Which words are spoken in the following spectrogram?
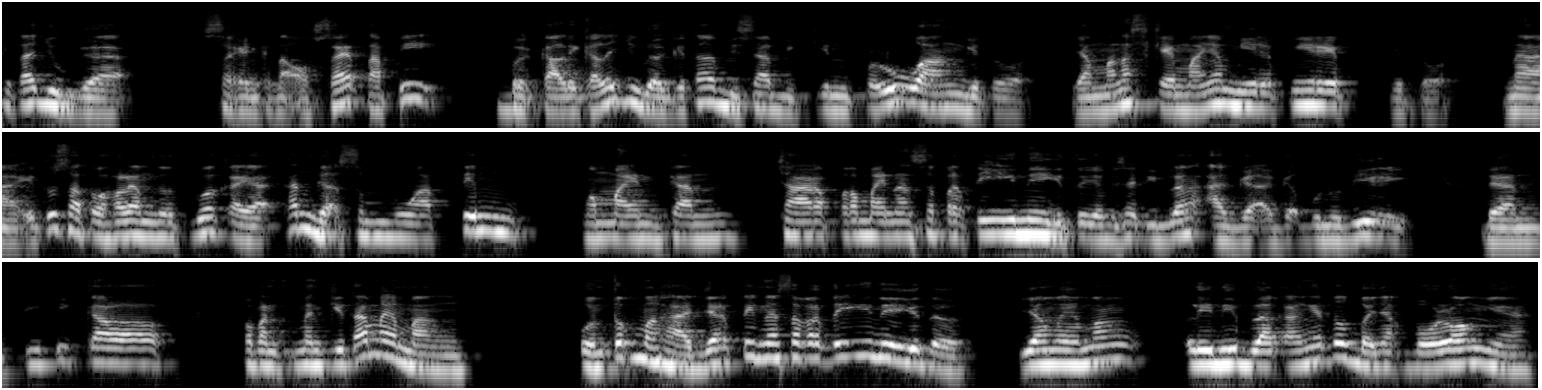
kita juga sering kena offside tapi berkali-kali juga kita bisa bikin peluang gitu. Yang mana skemanya mirip-mirip gitu. Nah, itu satu hal yang menurut gue kayak kan nggak semua tim memainkan cara permainan seperti ini gitu yang bisa dibilang agak-agak bunuh diri dan tipikal pemain-pemain kita memang untuk menghajar tim yang seperti ini gitu. Yang memang lini belakangnya tuh banyak bolongnya.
